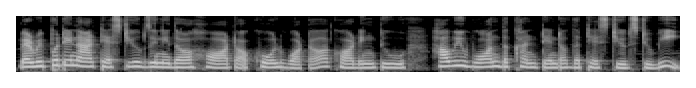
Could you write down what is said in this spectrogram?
where we put in our test tubes in either hot or cold water according to how we want the content of the test tubes to be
